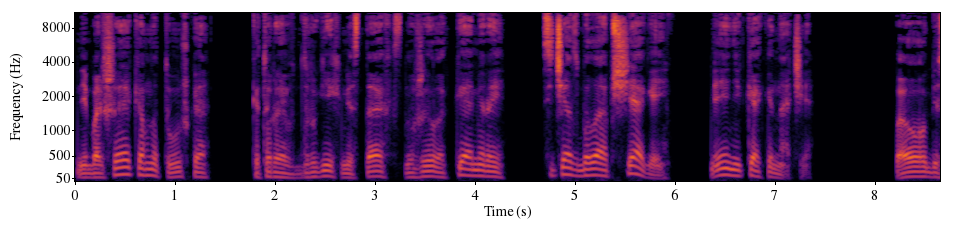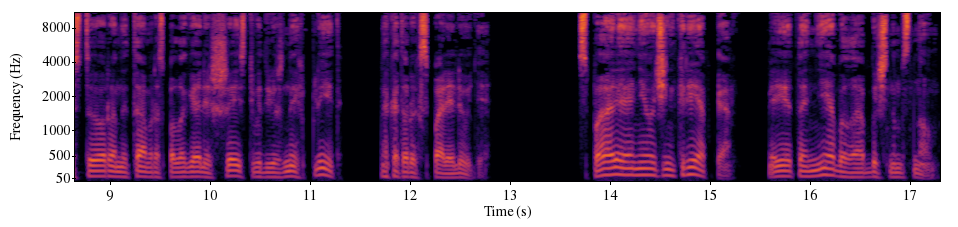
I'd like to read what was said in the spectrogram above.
Небольшая комнатушка, которая в других местах служила камерой, сейчас была общагой, и никак иначе. По обе стороны там располагались шесть выдвижных плит, на которых спали люди. Спали они очень крепко, и это не было обычным сном.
